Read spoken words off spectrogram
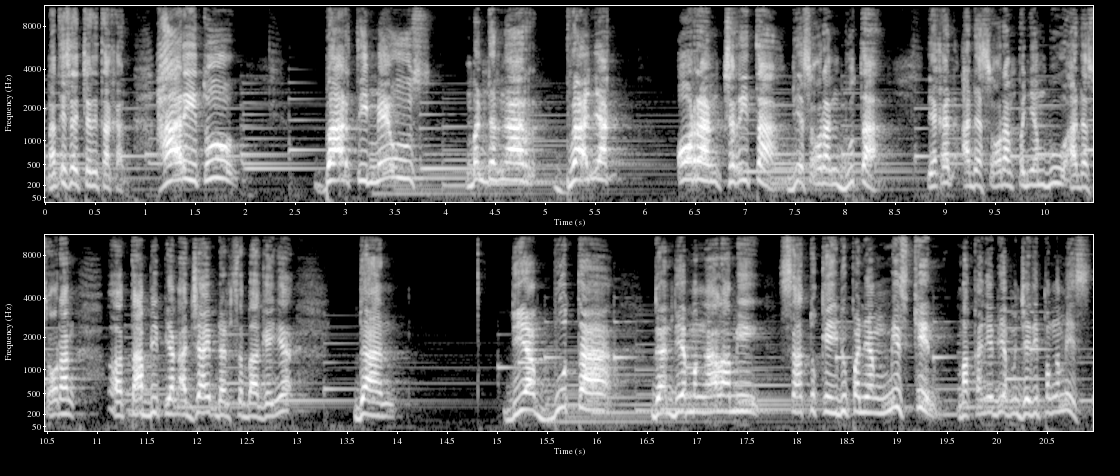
Nanti saya ceritakan. Hari itu Bartimeus mendengar banyak orang cerita. Dia seorang buta. Ya kan ada seorang penyembuh, ada seorang uh, tabib yang ajaib dan sebagainya. Dan dia buta dan dia mengalami satu kehidupan yang miskin. Makanya dia menjadi pengemis.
